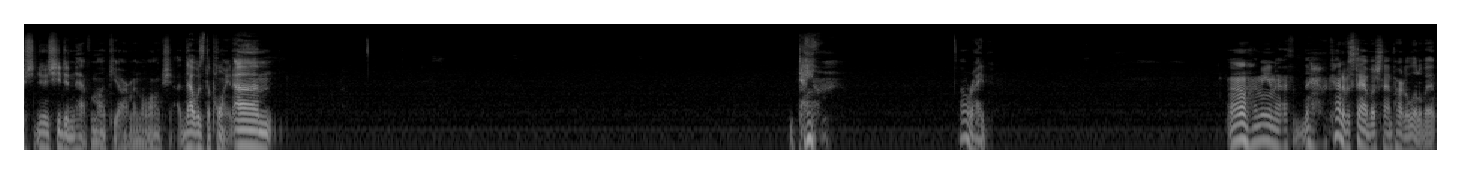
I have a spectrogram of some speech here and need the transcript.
she didn't have a monkey arm in the long shot. That was the point. Um, damn. All right. Well, I mean, I kind of established that part a little bit.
